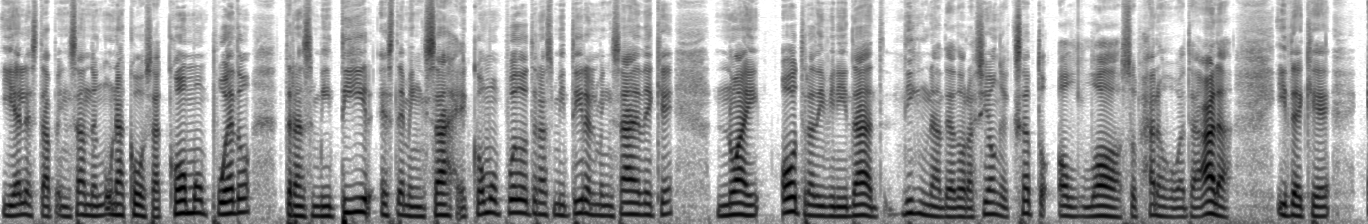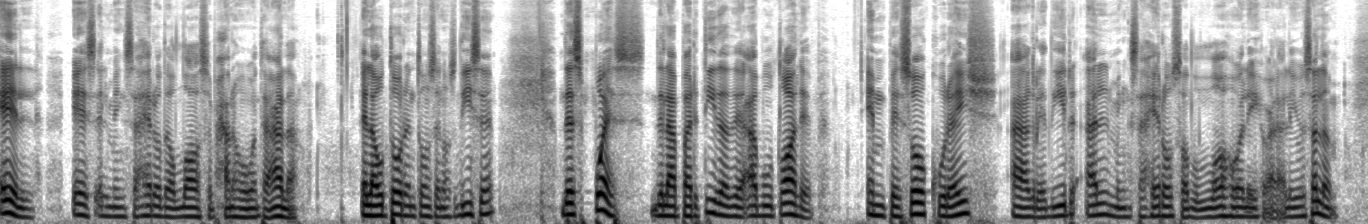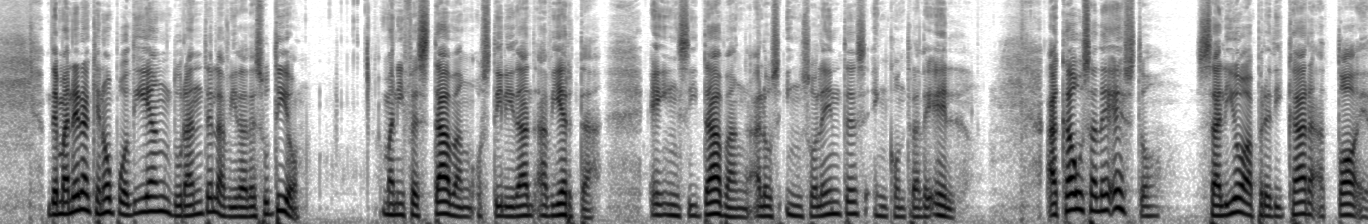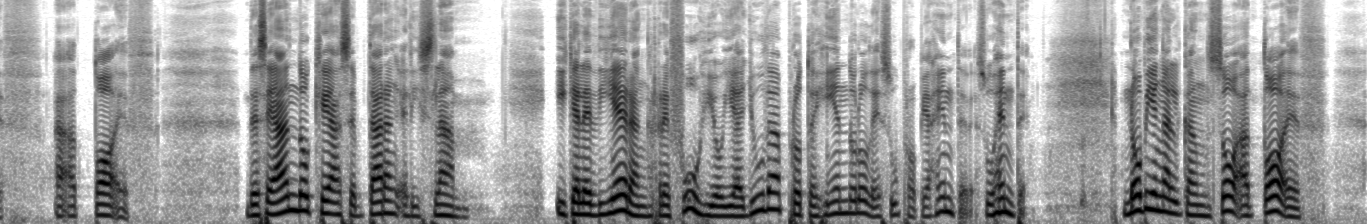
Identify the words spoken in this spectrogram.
y él está pensando en una cosa, ¿cómo puedo transmitir este mensaje? ¿Cómo puedo transmitir el mensaje de que no hay otra divinidad digna de adoración excepto Allah subhanahu wa ta'ala y de que él es el mensajero de Allah subhanahu wa ta'ala? El autor entonces nos dice, después de la partida de Abu Talib, empezó Quraysh a agredir al mensajero sallallahu alayhi wa sallam, de manera que no podían durante la vida de su tío. Manifestaban hostilidad abierta e incitaban a los insolentes en contra de él. A causa de esto, salió a predicar a Ta'if, a Ta'if, deseando que aceptaran el Islam y que le dieran refugio y ayuda protegiéndolo de su propia gente, de su gente no bien alcanzó a Taif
